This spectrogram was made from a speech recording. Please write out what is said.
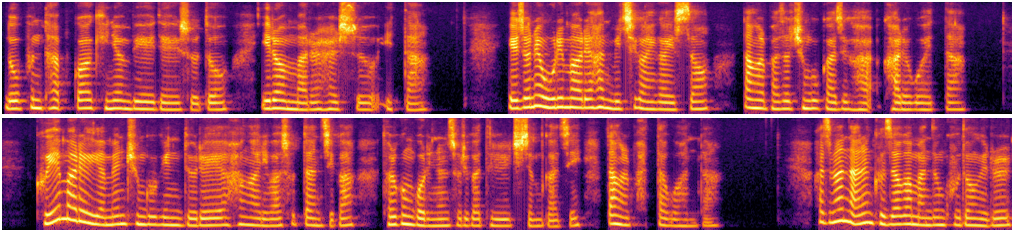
높은 탑과 기념비에 대해서도 이런 말을 할 수 있다. 예전에 우리 마을에 한 미치광이가 있어 땅을 파서 중국까지 가, 가려고 했다. 그의 말에 의하면 중국인들의 항아리와 솥단지가 덜컹거리는 소리가 들릴 지점까지 땅을 팠다고 한다. 하지만 나는 그자가 만든 구덩이를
